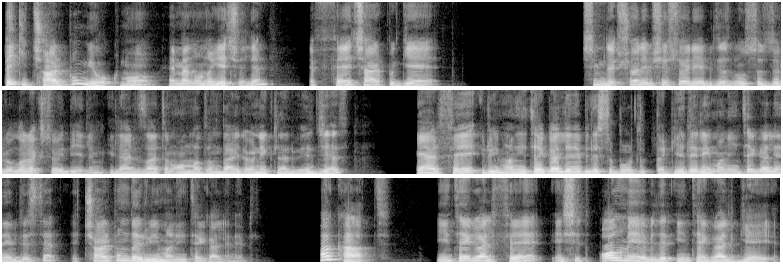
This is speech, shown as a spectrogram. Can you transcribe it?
Peki çarpım yok mu? Hemen ona geçelim. E, f çarpı g Şimdi şöyle bir şey söyleyebiliriz. Bunu sözleri olarak söyleyelim. İleride zaten olmadığına dair örnekler vereceğiz. Eğer f Riemann integrallenebilirse bu aralıkta g de Riemann integrallenebilirse e, çarpım da Riemann integrallenebilir. Fakat integral f eşit olmayabilir integral g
